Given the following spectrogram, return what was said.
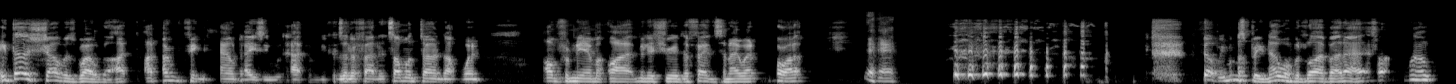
it does show as well that I, I don't think nowadays it would happen because of the fact that someone turned up and went, I'm from the MI Ministry of Defence, and they went, all right, yeah. felt we must be. No one would lie about that. Like, well,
